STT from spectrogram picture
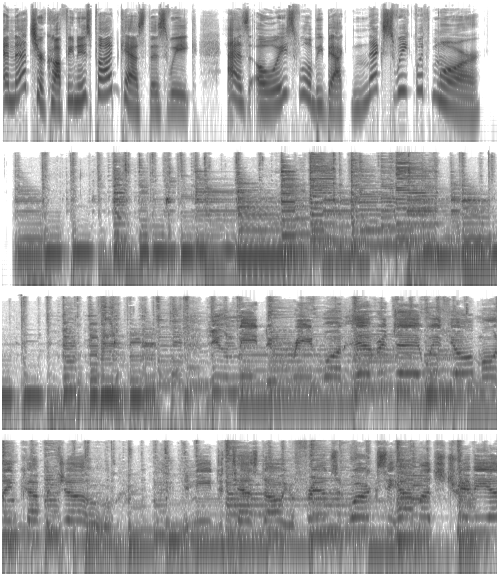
And that's your Coffee News Podcast this week. As always, we'll be back next week with more. Cup of joe. You need to test all your friends at work, see how much trivia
